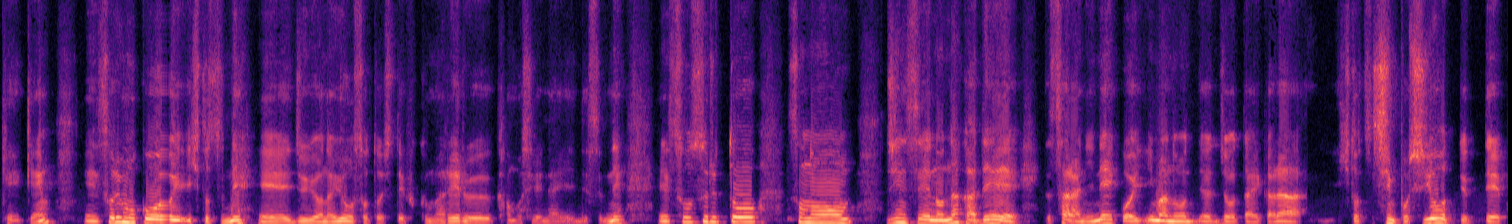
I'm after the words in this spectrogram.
経験、えそれもこう一つね、え重要な要素として含まれるかもしれないですね。えそうすると、その人生の中で、さらにね、こう今の状態から一つ進歩しようって言って、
